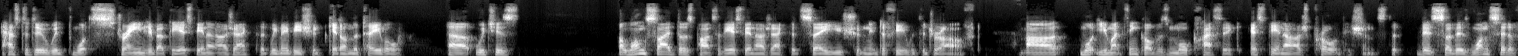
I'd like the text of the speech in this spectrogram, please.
has to do with what's strange about the Espionage Act that we maybe should get on the table, uh, which is alongside those parts of the Espionage Act that say you shouldn't interfere with the draft Mm-hmm. are what you might think of as more classic espionage prohibitions. That there's so there's one set of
